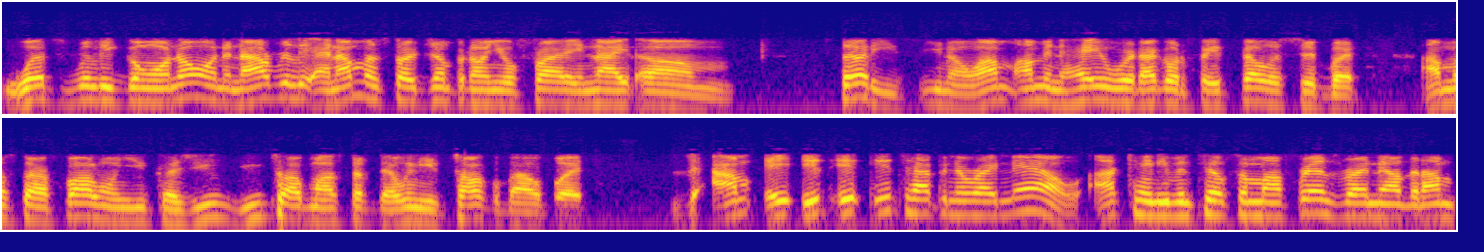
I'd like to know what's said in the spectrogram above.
what's really going on. And I really, and I'm gonna start jumping on your Friday night um studies. You know, I'm I'm in Hayward. I go to Faith Fellowship, but I'm gonna start following you because you you talk about stuff that we need to talk about. But I'm it, it it's happening right now. I can't even tell some of my friends right now that I'm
